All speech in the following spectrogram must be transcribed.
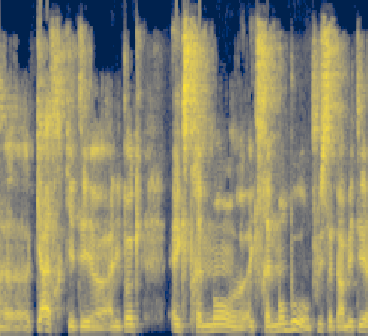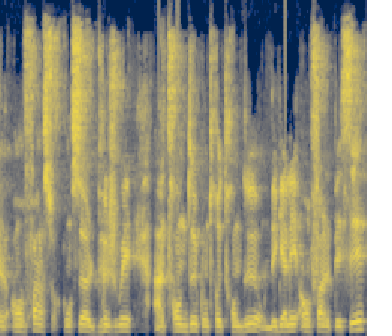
euh, qui était à l'époque extrêmement extrêmement beau. En plus, ça permettait enfin sur console de jouer à 32 contre 32. On égalait enfin le PC.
